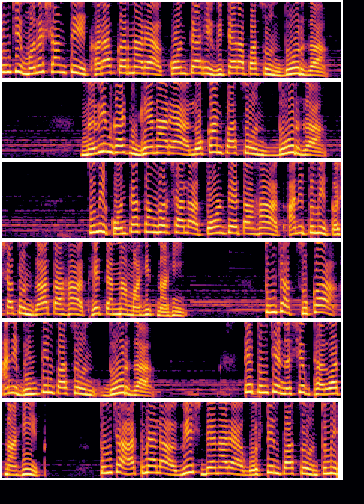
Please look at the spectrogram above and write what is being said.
तुमची मनशांती खराब करणाऱ्या कोणत्याही विचारापासून दूर जा. नवीन घट घेणाऱ्या लोकांपासून दूर जा. तुम्ही कोणत्या संघर्षाला तोंड देत आहात आणि तुम्ही कशातून जात आहात हे त्यांना माहीत नाही. तुमच्या चुका आणि भिंतींपासून दूर जा. ते तुमचे नशीब ठरवत नाहीत. तुमच्या आत्म्याला विष देणाऱ्या गोष्टींपासून तुम्ही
